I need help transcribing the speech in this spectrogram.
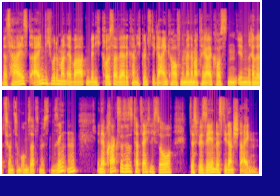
Das heißt, eigentlich würde man erwarten, wenn ich größer werde, kann ich günstiger einkaufen und meine Materialkosten in Relation zum Umsatz müssten sinken. In der Praxis ist es tatsächlich so, dass wir sehen, dass die dann steigen.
